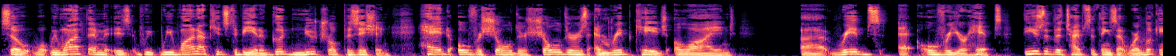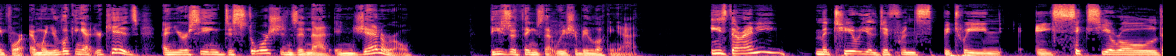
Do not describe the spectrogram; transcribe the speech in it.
So what we want them is we, we want our kids to be in a good neutral position, head over shoulders, shoulders and rib cage aligned. Uh, ribs at, over your hips. These are the types of things that we're looking for. And when you're looking at your kids and you're seeing distortions in that in general, these are things that we should be looking at. Is there any material difference between a six year old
